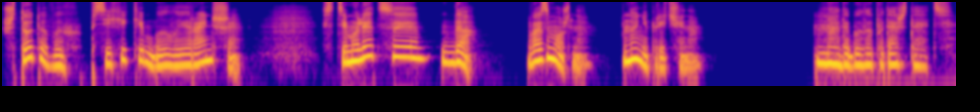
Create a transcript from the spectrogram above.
Что-то в их психике было и раньше. Стимуляция — да, возможно, но не причина. Надо было подождать.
